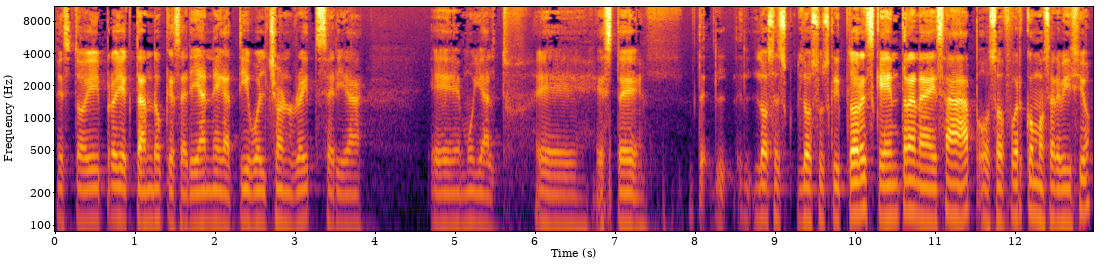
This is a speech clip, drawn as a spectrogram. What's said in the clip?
estoy proyectando que sería negativo el churn rate, sería eh, muy alto. Eh, este los, los suscriptores que entran a esa app o software como servicio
